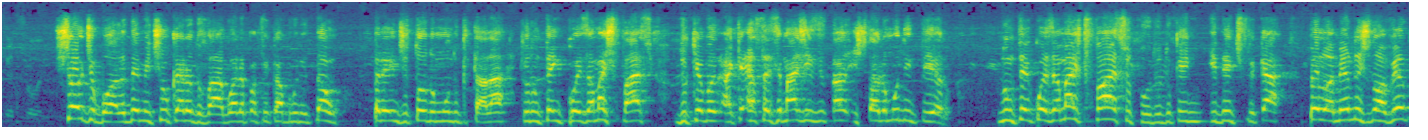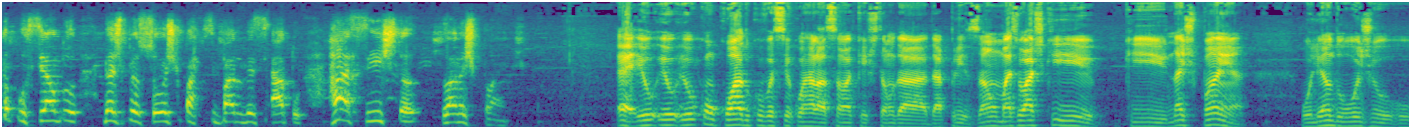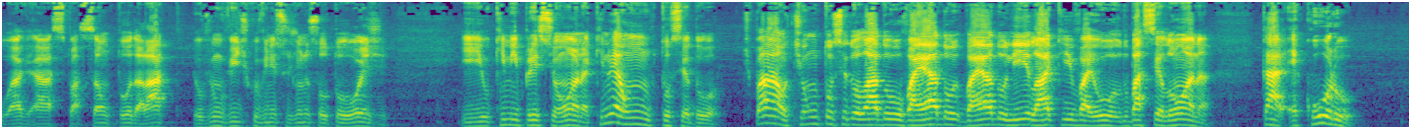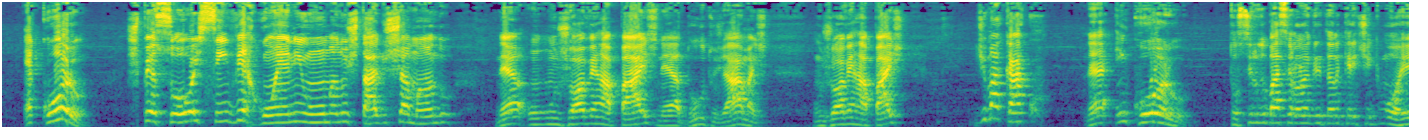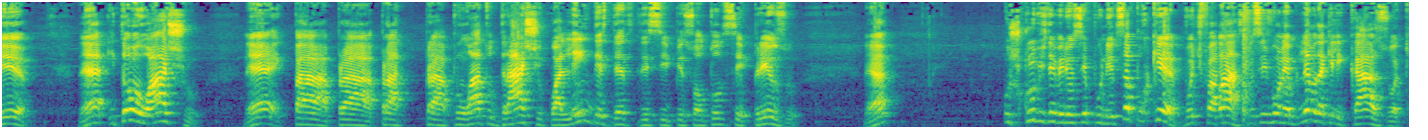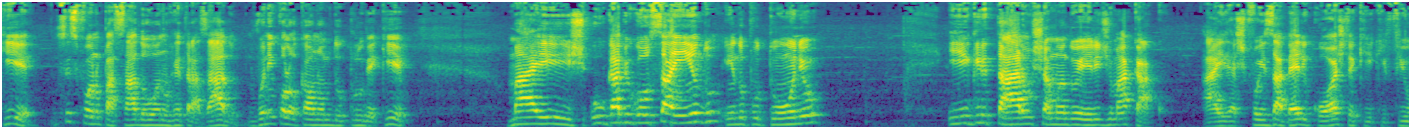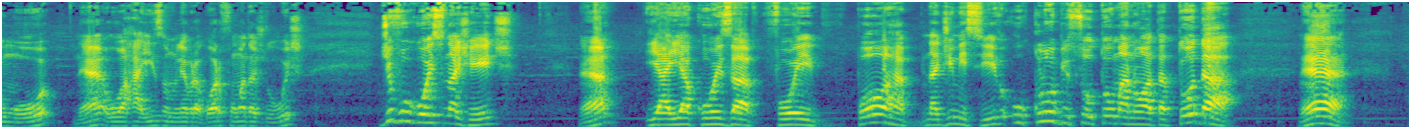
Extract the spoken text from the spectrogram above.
Show de bola. Demitiu o cara do VAR. Agora, para ficar bonitão, prende todo mundo que tá lá, que não tem coisa mais fácil do que. Essas imagens estão no mundo inteiro. Não tem coisa mais fácil, tudo, do que identificar pelo menos 90% das pessoas que participaram desse ato racista lá na Espanha. É, eu, eu, eu, concordo com você com relação à questão da, da prisão, mas eu acho que, que na Espanha, olhando hoje o, a, a, situação toda lá, eu vi um vídeo que o Vinícius Júnior soltou hoje, e o que me impressiona que não é um torcedor. Tipo, ah, tinha um torcedor lá do Valladolid lá que vaiou, do Barcelona. Cara, é couro. É coro. As pessoas sem vergonha nenhuma no estádio chamando né, um, um jovem rapaz, né, adulto já, mas um jovem rapaz de macaco, né, em coro. Torcida do Barcelona gritando que ele tinha que morrer, né? Então eu acho, né, para um ato drástico, além desse, desse pessoal todo ser preso, né? Os clubes deveriam ser punidos. Sabe por quê? Vou te falar, se vocês vão lembrar. Lembra daquele caso aqui? Não sei se foi ano passado ou ano retrasado. Não vou nem colocar o nome do clube aqui. Mas o Gabigol saindo, indo pro túnel. E gritaram chamando ele de macaco. Aí acho que foi Isabelle Costa que, que filmou, né? Ou a Raíza, não lembro agora, foi uma das duas. Divulgou isso nas redes, né? E aí a coisa foi Porra, inadmissível. O clube soltou uma nota toda, né?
